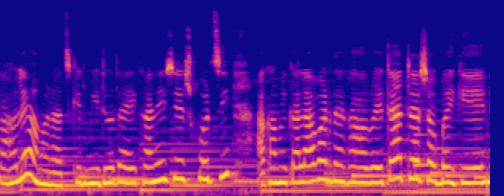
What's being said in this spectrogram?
তাহলে আমার আজকের ভিডিওটা এখানেই শেষ করছি। আগামীকাল আবার দেখা হবে। টাটা সবাইকে।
